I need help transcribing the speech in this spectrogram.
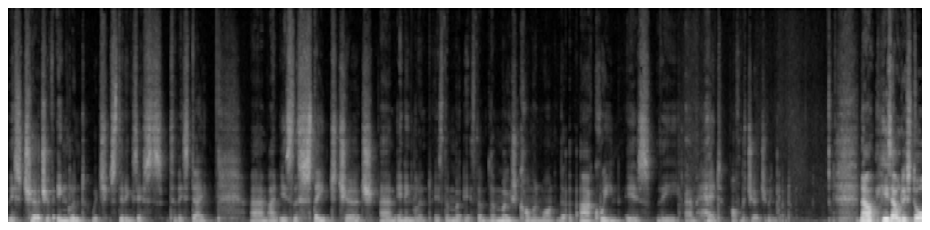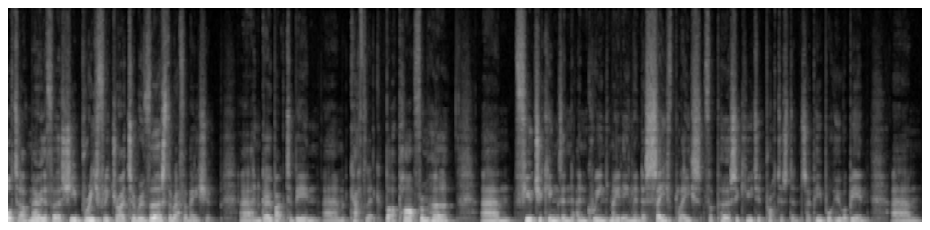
this Church of England, which still exists to this day, um, and is the state church um, in England. It's the it's the, the most common one. Our Queen is the um, head of the Church of England. Now, his eldest daughter, Mary I, she briefly tried to reverse the Reformation uh, and go back to being um, Catholic. But apart from her, um, future kings and, and, queens made England a safe place for persecuted Protestants, so people who were being um,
